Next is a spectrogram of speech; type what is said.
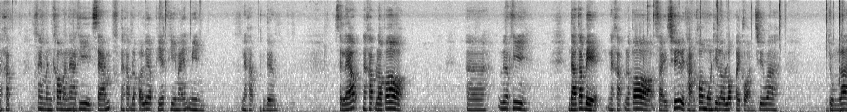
นะครับ ให้มันเข้ามาหน้าที่ SAM นะครับ แล้วก็เลือก php myadmin นะครับเดิม เสร็จแล้วนะครับเราก็เเลือกที่ database นะครับ แล้วก็ใส่ชื่อฐานข้อมูลที่เราลบไปก่อนชื่อว่า Joomla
